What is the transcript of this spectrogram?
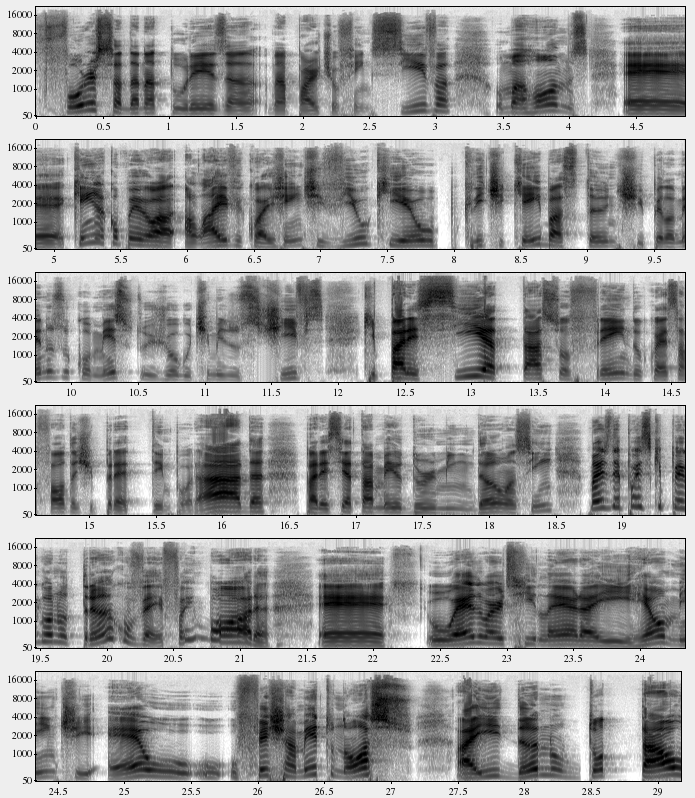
força da natureza na parte ofensiva, o Mahomes, é, quem acompanhou a live com a gente viu que eu critiquei bastante, pelo menos no começo do jogo, o time dos Chiefs, que parecia estar tá sofrendo com essa falta de pré-temporada, parecia estar tá meio dormindão assim, mas depois que pegou no tranco, velho, foi embora. É, o Edward Hiller aí realmente é o, o o, fechamento nosso aí dando total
